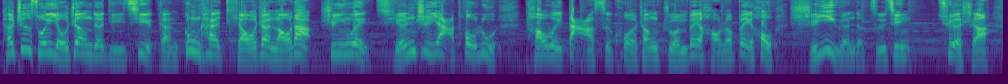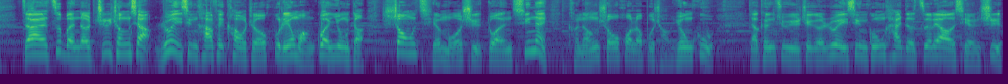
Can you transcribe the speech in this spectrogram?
他之所以有这样的底气，敢公开挑战老大，是因为钱志亚透露，他为大肆扩张准备好了背后十亿元的资金。确实啊，在资本的支撑下，瑞幸咖啡靠着互联网惯用的烧钱模式，短期内可能收获了不少用户。那根据这个瑞幸公开的资料显示，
